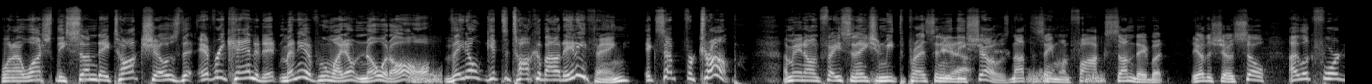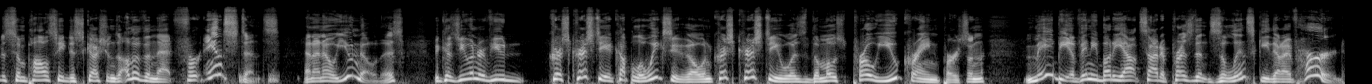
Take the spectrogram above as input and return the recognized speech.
When I watch the Sunday talk shows, that every candidate, many of whom I don't know at all, they don't get to talk about anything except for Trump. I mean, on Face the Nation, Meet the Press, any yeah. of these shows. Not the same on Fox Sunday, but the other shows. So I look forward to some policy discussions other than that. For instance, and I know you know this because you interviewed Chris Christie a couple of weeks ago, and Chris Christie was the most pro Ukraine person, maybe of anybody outside of President Zelensky that I've heard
